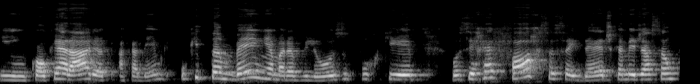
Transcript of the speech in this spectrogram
em qualquer área acadêmica, o que também é maravilhoso, porque você reforça essa ideia de que a mediação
